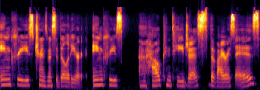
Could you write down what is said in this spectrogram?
increase transmissibility or increase uh, how contagious the virus is?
